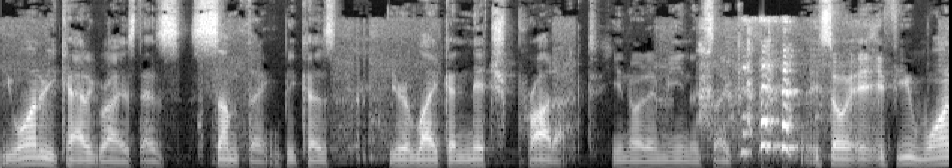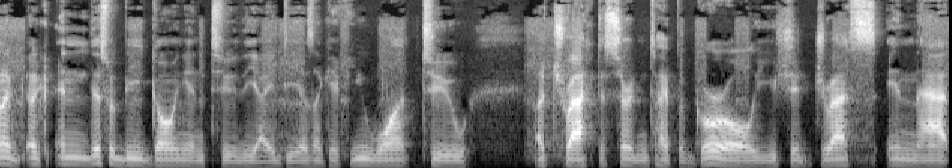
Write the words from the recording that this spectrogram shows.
You want to be categorized as something because you're like a niche product. You know what I mean? It's like so if you want to and this would be going into the ideas like if you want to attract a certain type of girl, you should dress in that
